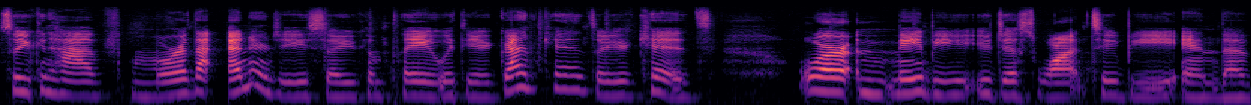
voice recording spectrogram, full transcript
so you can have more of that energy so you can play with your grandkids or your kids. Or maybe you just want to be in the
